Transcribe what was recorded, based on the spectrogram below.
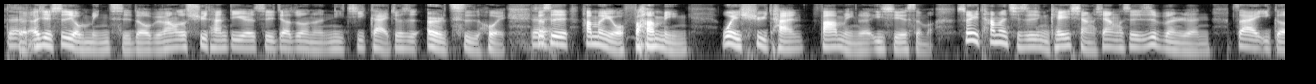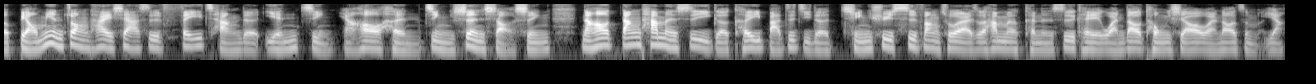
对，对，而且是有名词的哦。比方说续摊第二次叫做呢，尼基盖，就是二次会，就是他们有发明。为续摊发明了一些什么，所以他们其实你可以想象是日本人在一个表面状态下是非常的严谨，然后很谨慎小心，然后当他们是一个可以把自己的情绪释放出来的时候，他们可能是可以玩到通宵，玩到怎么样。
